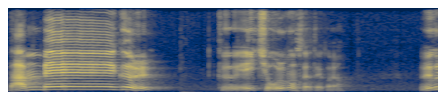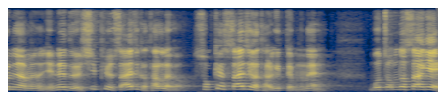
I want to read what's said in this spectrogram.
1100을 그 H510 써야 되고요 왜 그러냐면 얘네들 CPU 사이즈가 달라요. 소켓 사이즈가 다르기 때문에 뭐 좀 더 싸게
